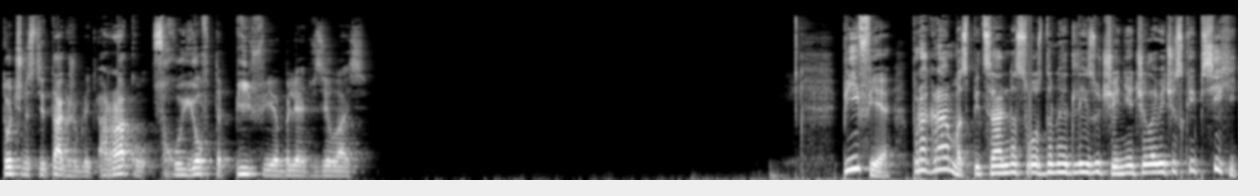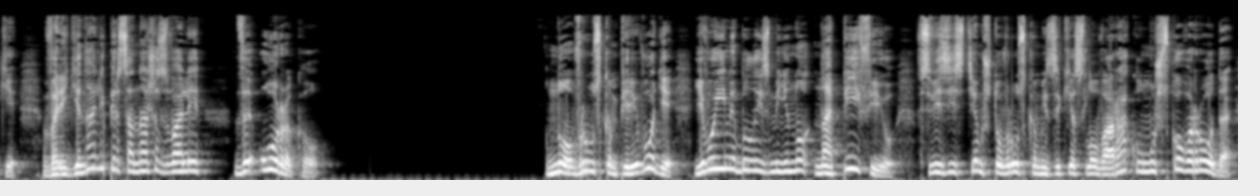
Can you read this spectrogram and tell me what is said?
точности так же, блядь, оракул с хуев-то пифия, блядь, взялась. Пифия – программа, специально созданная для изучения человеческой психики. В оригинале персонажа звали The Oracle. Но в русском переводе его имя было изменено на Пифию в связи с тем, что в русском языке слово «оракул» мужского рода,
